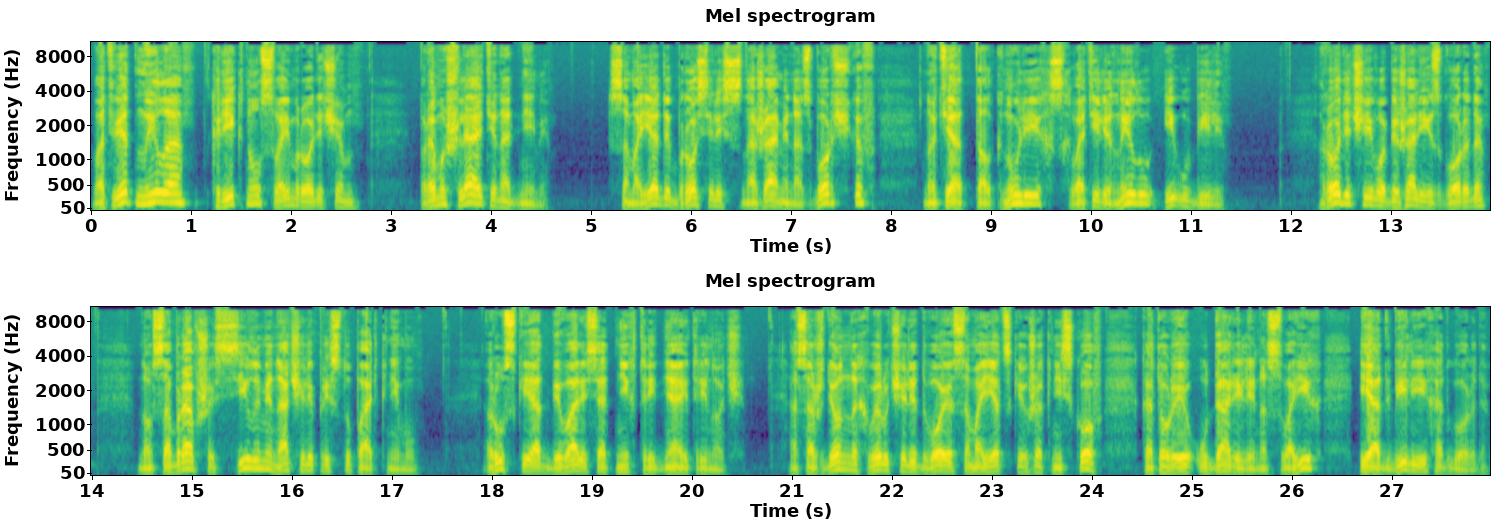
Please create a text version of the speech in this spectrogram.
В ответ Ныла крикнул своим родичам «Промышляйте над ними». Самоеды бросились с ножами на сборщиков, но те оттолкнули их, схватили Нылу и убили. Родичи его бежали из города, но, собравшись силами, начали приступать к нему. Русские отбивались от них три дня и три ночи. Осажденных выручили двое самоедских же князьков, которые ударили на своих и отбили их от города.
